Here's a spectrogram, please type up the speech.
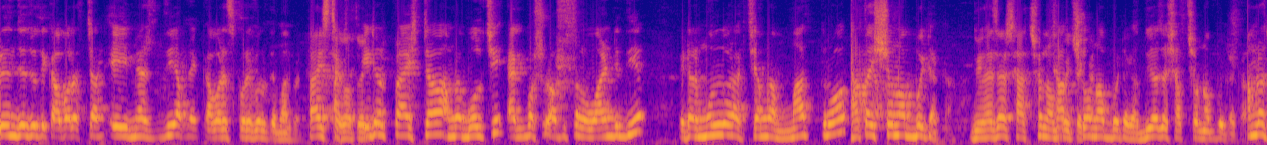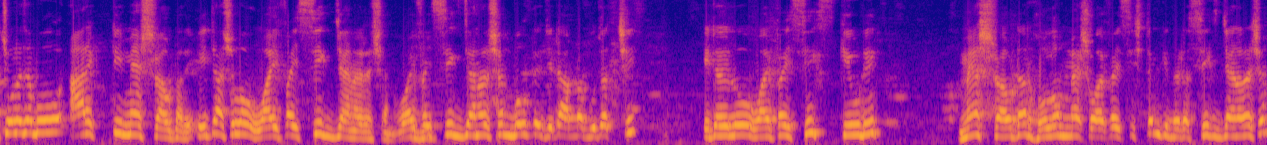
রেঞ্জে যদি কাভারেজ চান এই ম্যাচ দিয়ে আপনি কাভারেজ করে ফেলতে পারবেন। প্রাইসটা কত? এটার প্রাইসটা আমরা বলছি এক বছর অফিসিয়াল ওয়ারেন্টি দিয়ে এটার মূল্য রাখছি আমরা মাত্র সাতাইশশো নব্বই টাকা। দুই হাজার সাতশো নব্বই টাকা। দুই হাজার সাতশো নব্বই টাকা। আমরা চলে যাব আরেকটি মেশ রাউটারে এটা আসলে wifi six generation wifi six generation বলতে যেটা আমরা বুঝাচ্ছি এটা হলো ওয়াইফাই সিক্স কিউডির mesh router mesh wifi system কিন্তু এটা সিক্স জেনারেশন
